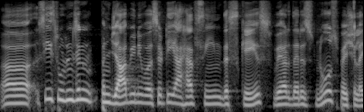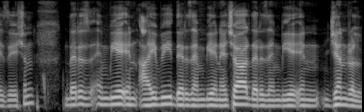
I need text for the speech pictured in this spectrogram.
Uh, see, students in Punjab University, I have seen this case where there is no specialization. There is MBA in IB, there is MBA in HR, there is MBA in general,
